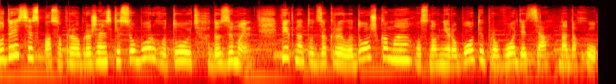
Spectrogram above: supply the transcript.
Одесі Спасо-Преображенський собор готують до зими. Вікна тут закрили дошками, основні роботи проводяться на даху.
